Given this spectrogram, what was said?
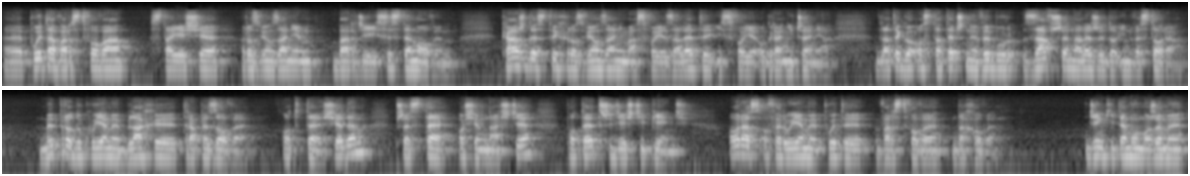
e, płyta warstwowa staje się rozwiązaniem bardziej systemowym. Każde z tych rozwiązań ma swoje zalety i swoje ograniczenia. Dlatego ostateczny wybór zawsze należy do inwestora. My produkujemy blachy trapezowe od T7 przez T18 po T35 oraz oferujemy płyty warstwowe dachowe. Dzięki temu możemy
